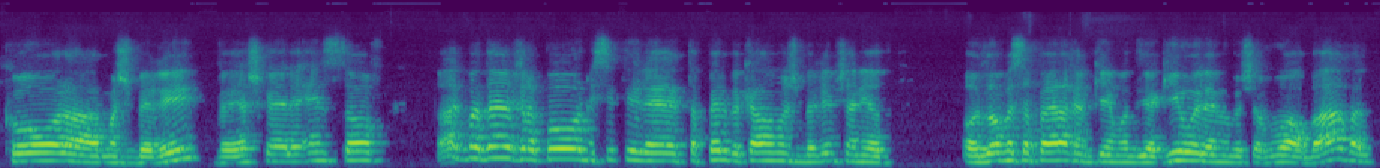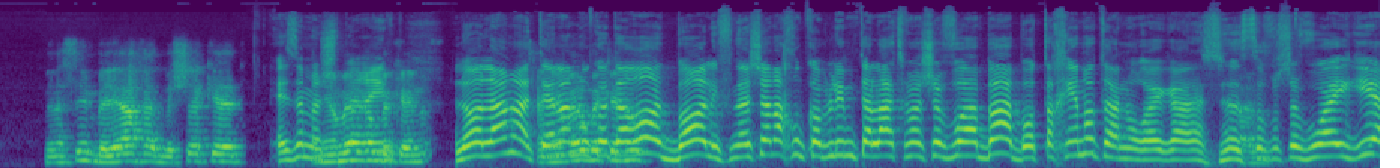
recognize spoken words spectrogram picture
כל המשברים, ויש כאלה אין סוף. רק בדרך לפה ניסיתי לטפל בכמה משברים שאני עוד, עוד לא מספר לכם, כי הם עוד יגיעו אלינו בשבוע הבא, אבל מנסים ביחד, בשקט. איזה משברים? בכן... לא, למה? תן לנו בכנות... כותרות. בוא, לפני שאנחנו מקבלים את הלאט מהשבוע הבא, בוא תכין אותנו רגע, סוף השבוע הגיע,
